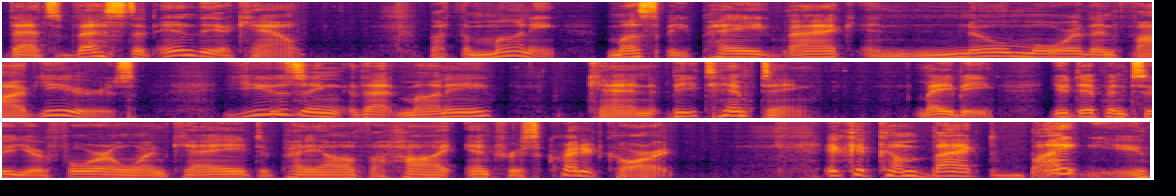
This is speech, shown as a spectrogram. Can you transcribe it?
that's vested in the account, but the money must be paid back in no more than five years. Using that money can be tempting. Maybe you dip into your 401k to pay off a high interest credit card. It could come back to bite you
